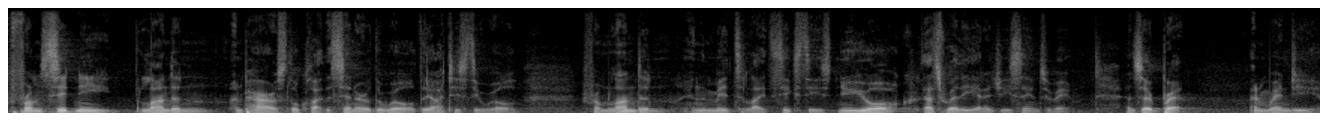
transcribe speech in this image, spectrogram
from Sydney, London, and Paris look like the centre of the world, the artistic world. From London in the mid to late 60s, New York, that's where the energy seemed to be. And so Brett and Wendy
